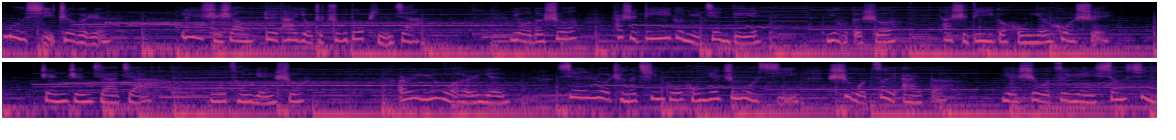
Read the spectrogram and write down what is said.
莫喜这个人，历史上对他有着诸多评价。有的说她是第一个女间谍，有的说她是第一个红颜祸水。真真假假，无从言说。而于我而言，仙若尘的倾国红颜之莫喜，是我最爱的，也是我最愿意相信的。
